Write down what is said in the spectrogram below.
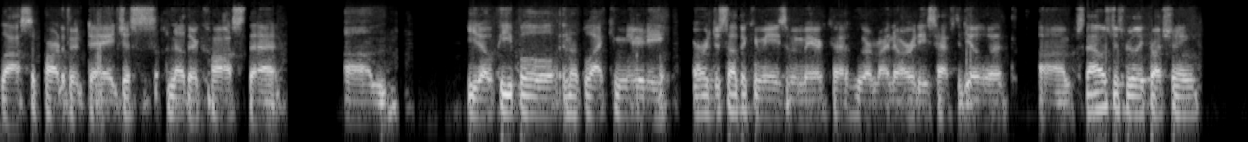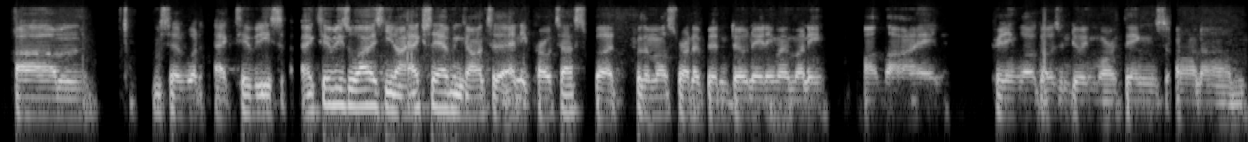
lost a part of their day, just another cost that um, you know, people in the black community or just other communities of America who are minorities have to deal with. Um, so that was just really crushing. Um, you said what activities? Activities wise, you know, I actually haven't gone to any protests, but for the most part, I've been donating my money online, creating logos, and doing more things on um,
